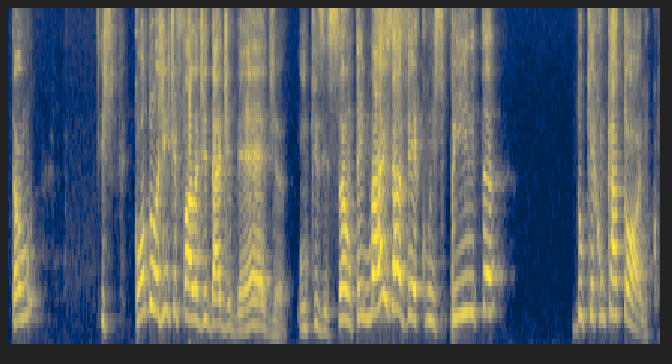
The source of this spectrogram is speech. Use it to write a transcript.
Então, Quando a gente fala de Idade Média, Inquisição, tem mais a ver com espírita do que com católico.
